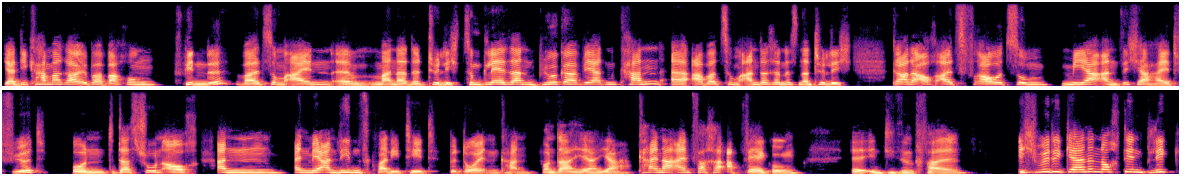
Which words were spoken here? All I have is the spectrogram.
ja die Kameraüberwachung finde, weil zum einen äh, man da natürlich zum gläsernen Bürger werden kann, äh, aber zum anderen es natürlich gerade auch als Frau zum Mehr an Sicherheit führt und das schon auch an ein Mehr an Lebensqualität bedeuten kann. Von daher ja, keine einfache Abwägung äh, in diesem Fall. Ich würde gerne noch den Blick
